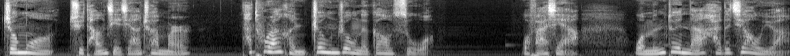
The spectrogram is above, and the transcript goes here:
周末去堂姐家串门儿，她突然很郑重的告诉我，我发现啊，我们对男孩的教育啊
